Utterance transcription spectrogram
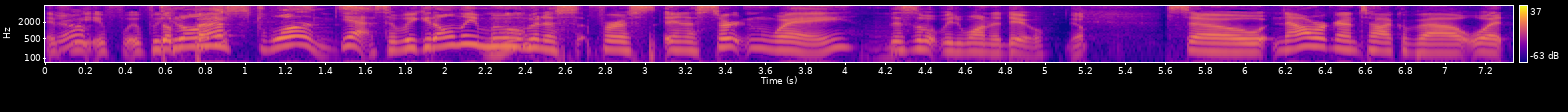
If Yeah. we if, if we the could only best ones. Yes, if we could only move in a for a in a certain way, this is what we'd want to do. Yep. So now we're going to talk about what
